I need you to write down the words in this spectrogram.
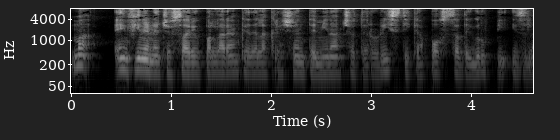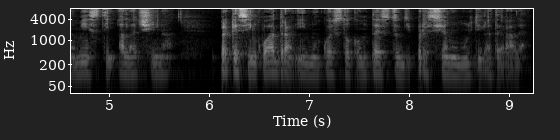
Ma è infine necessario parlare anche della crescente minaccia terroristica posta dai gruppi islamisti alla Cina, perché si inquadra in questo contesto di pressione multilaterale.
